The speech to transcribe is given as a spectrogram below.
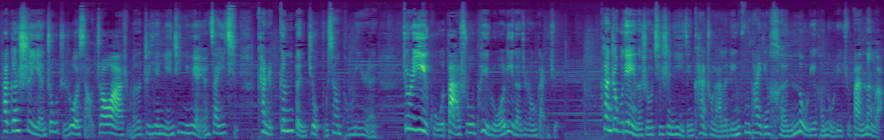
他跟饰演周芷若、小昭啊什么的这些年轻女演员在一起，看着根本就不像同龄人。就是一股大叔配萝莉的这种感觉。看这部电影的时候，其实你已经看出来了，林峰他已经很努力、很努力去扮嫩了，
